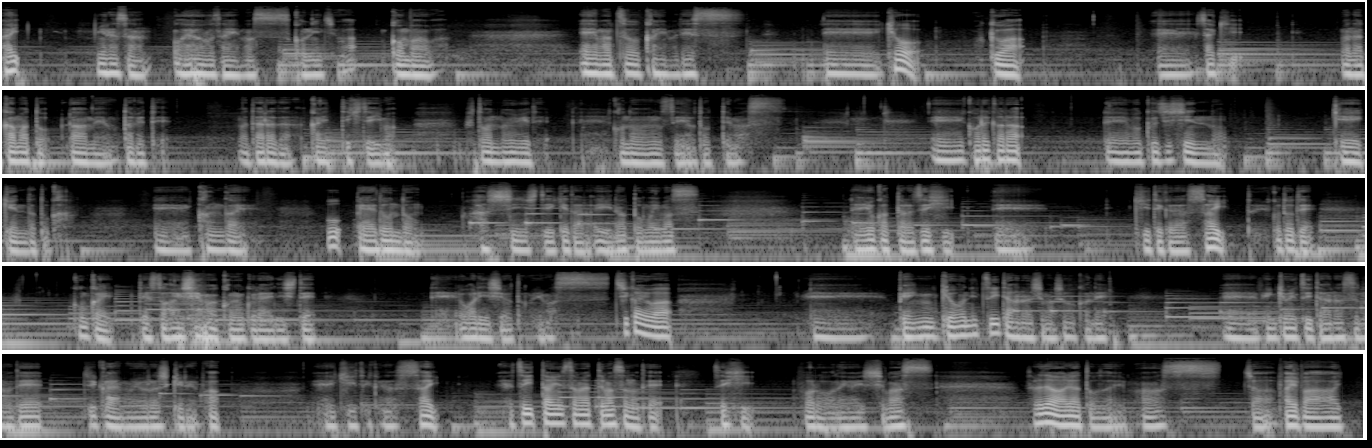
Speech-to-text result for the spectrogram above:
はい。皆さんおはようございます。こんにちは。こんばんは。えー、松岡イムです。えー、今日僕はえー、さっき、ま、仲間とラーメンを食べてまあ、だらだら帰ってきて今布団の上でこの音声をとってます。えー、これから、えー、僕自身の経験だとか、えー、考えを、えー、どんどん発信していけたらいいなと思います、えー、よかったら是非、えー、聞いてください。ということで今回テスト配信はこのくらいにして、えー、終わりにしようと思います。次回は、えー、勉強について話しましょうかね、えー、勉強について話すので次回もよろしければ、え、聞いてください、えー、Twitter インスタもやってますので是非フォローお願いします。それではありがとうございます。じゃあバイバーイ。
